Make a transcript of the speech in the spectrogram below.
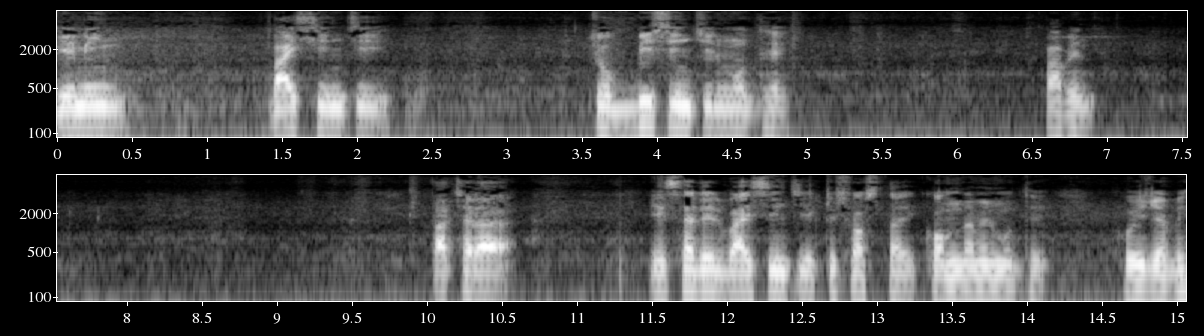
গেমিং বাইশ ইঞ্চি, চব্বিশ ইঞ্চির মধ্যে পাবেন। তাছাড়া এসআরের বাইশ ইঞ্চি একটু সস্তায়, কম দামের মধ্যে হয়ে যাবে।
